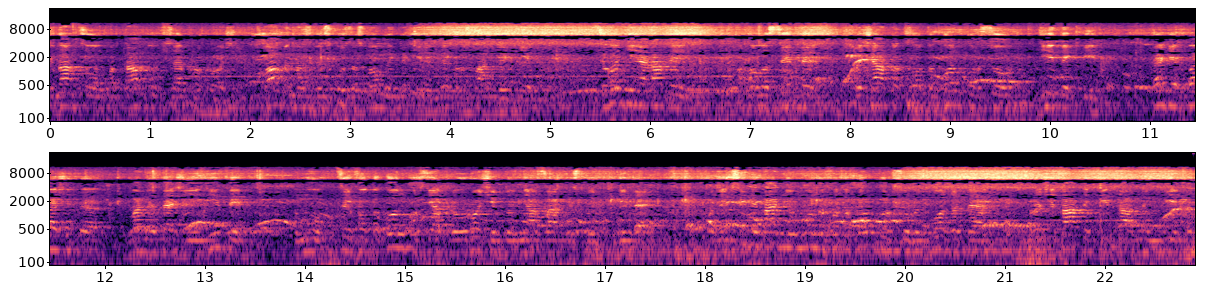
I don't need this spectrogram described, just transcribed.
фінансового порталу Все про гроші. З вами на зв'язку засновник та керівник Руслан Беків. Сьогодні я радий оголосити початок фотоконкурсу Діти квіти. Так як бачите, в мене теж є діти, тому цей фотоконкурс я приурочив до Дня захисту дітей. Отже, всі детальні умови фотоконкурсу ви зможете прочитати під даним відео.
